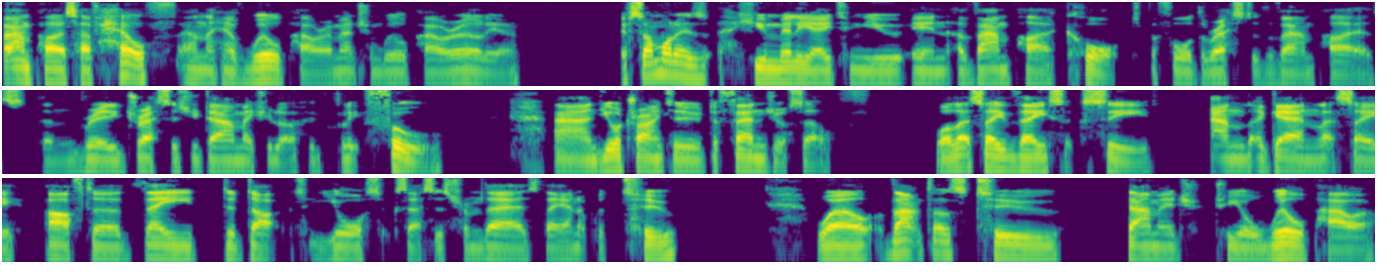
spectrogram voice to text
Vampires have health and they have willpower. I mentioned willpower earlier. If someone is humiliating you in a vampire court before the rest of the vampires and really dresses you down, makes you look like a complete fool, and you're trying to defend yourself, well, let's say they succeed. And again, let's say after they deduct your successes from theirs, they end up with two. Well, that does two damage to your willpower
